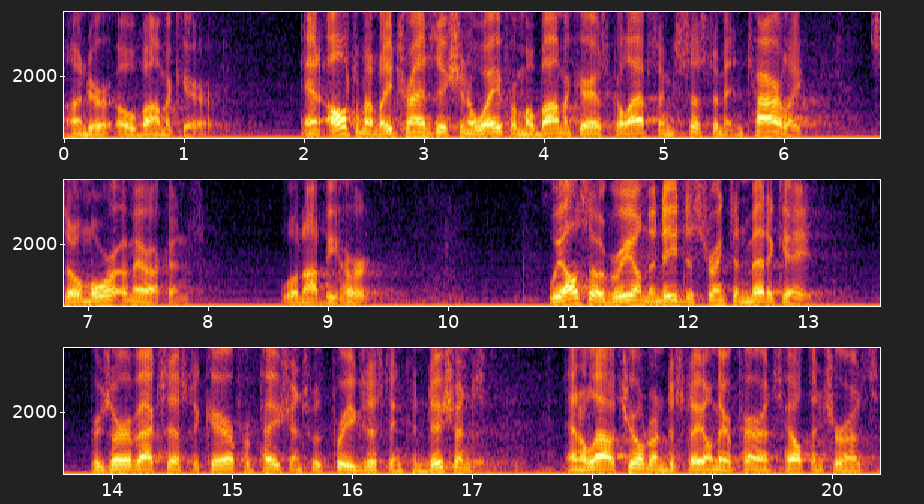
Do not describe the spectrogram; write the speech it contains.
under Obamacare. And ultimately transition away from Obamacare's collapsing system entirely so more Americans will not be hurt. We also agree on the need to strengthen Medicaid, preserve access to care for patients with pre existing conditions, and allow children to stay on their parents' health insurance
